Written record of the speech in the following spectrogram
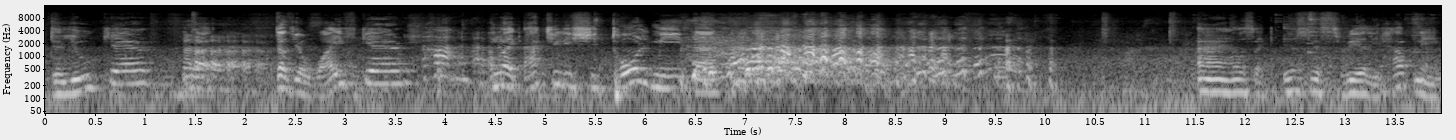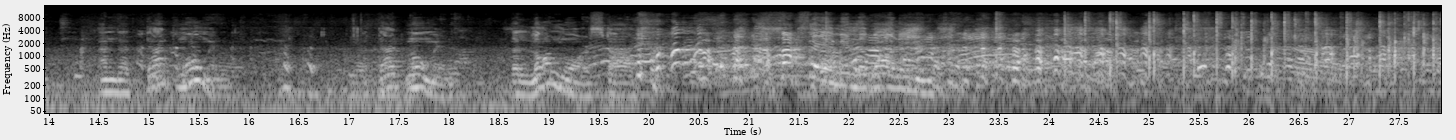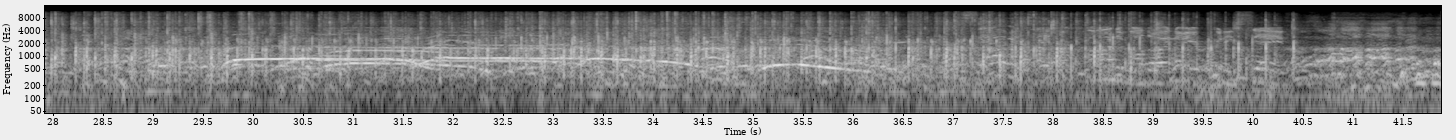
Do you care? Like, Does your wife care? I'm like, actually, she told me that. And I was like, is this really happening? And at that moment, at that moment, the lawnmower starts. 6 a.m. in the morning.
